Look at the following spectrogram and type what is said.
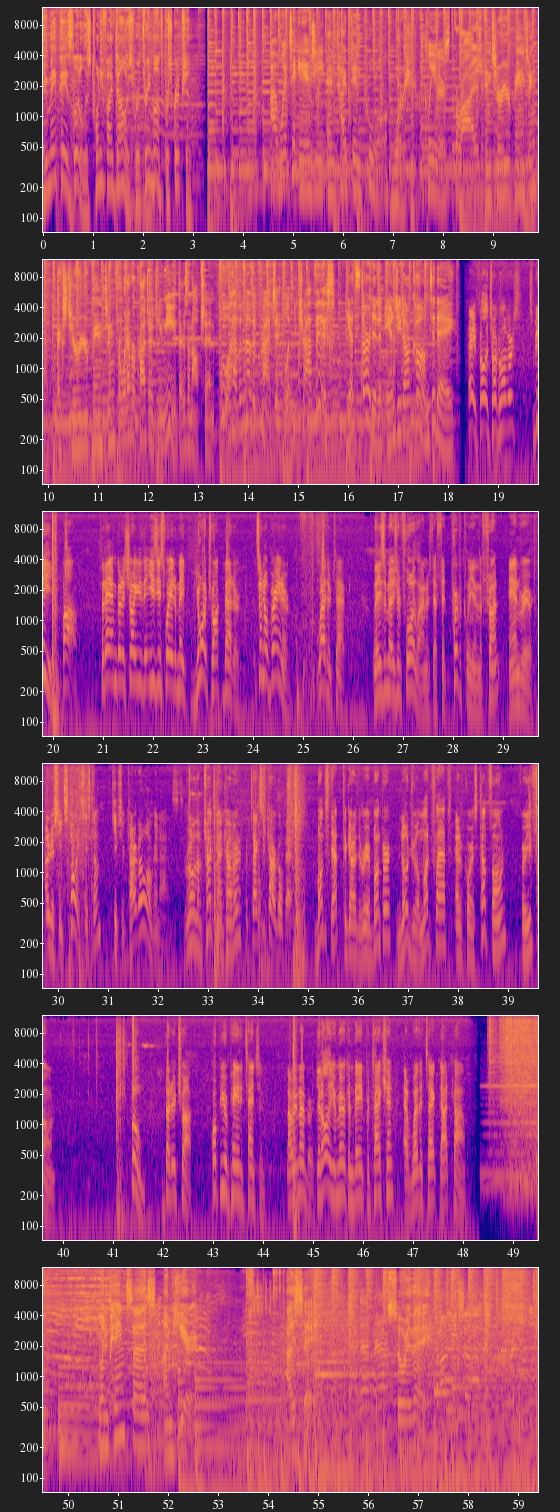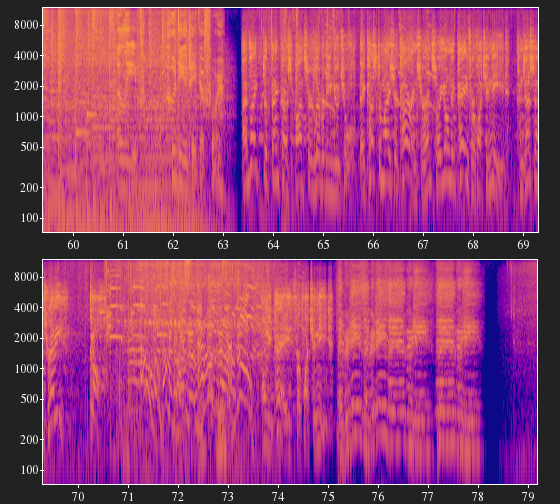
You may pay as little as $25 for a three-month prescription. I went to Angie and typed in pool, Water heater. cleaners, garage. Interior painting, exterior painting. For whatever project you need, there's an option. Oh, I have another project. Let me try this. Get started at Angie.com today. Hey, fellow truck lovers, it's me, Bob. Today I'm going to show you the easiest way to make your truck better. It's a no-brainer. WeatherTech. Laser measured floor liners that fit perfectly in the front and rear. Underseat storage system keeps your cargo organized. Rolled up truck bed cover protects your cargo bed. Bump step to guard the rear bumper, no drill mud flaps, and of course CupFone for your phone. Boom, better truck. Hope you were paying attention. Now remember, get all your American-made protection at WeatherTech.com. When pain says, I'm here, I say, so are they. Aleve, who do you take it for? I'd like to thank our sponsor, Liberty Mutual. They customize your car insurance so you only pay for what you need. Contestants ready? Go! Oh, oh my goodness. Oh, no, no, no! Only pay for what you need. Liberty, liberty, liberty, liberty.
